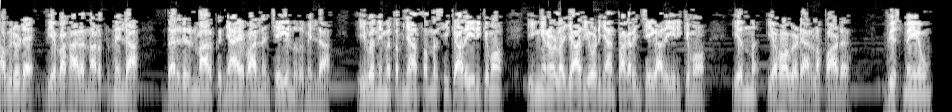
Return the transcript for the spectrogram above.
അവരുടെ വ്യവഹാരം നടത്തുന്നില്ല ദരിദ്രന്മാർക്ക് ന്യായപാലനം ചെയ്യുന്നതുമില്ല. ഇവ നിമിത്തം ഞാൻ സന്ദർശിക്കാതെയിരിക്കുമോ? ഇങ്ങനെയുള്ള ജാതിയോട് ഞാൻ പകരം ചെയ്യാതെയിരിക്കുമോ? എന്ന് യഹോവയുടെ അരുളപ്പാട്. വിസ്മയവും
